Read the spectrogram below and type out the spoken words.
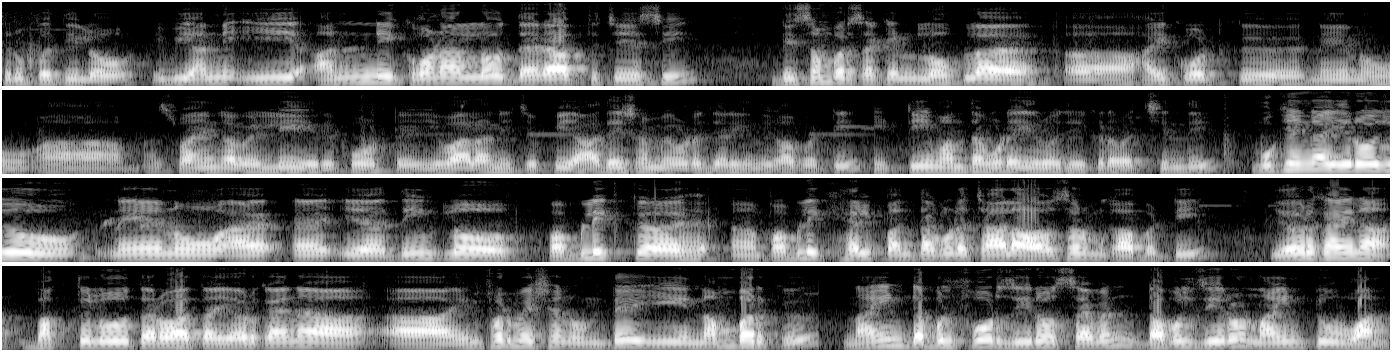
తిరుపతిలో ఇవి అన్ని ఈ అన్ని కోణాల్లో దర్యాప్తు చేసి డిసెంబర్ సెకండ్ లోపల హైకోర్టుకు నేను స్వయంగా వెళ్ళి రిపోర్ట్ ఇవ్వాలని చెప్పి ఆదేశం ఇవ్వడం జరిగింది కాబట్టి ఈ టీం అంతా కూడా ఈరోజు ఇక్కడ వచ్చింది. ముఖ్యంగా ఈరోజు నేను దీంట్లో పబ్లిక్ పబ్లిక్ హెల్ప్ అంతా కూడా చాలా అవసరం కాబట్టి ఎవరికైనా భక్తులు తర్వాత ఎవరికైనా ఆ, ఇన్ఫర్మేషన్ ఉంటే ఈ నంబర్కు nine double four zero seven double zero nine two one.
